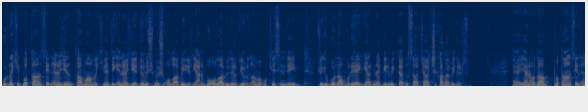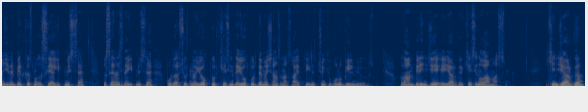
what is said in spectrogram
buradaki potansiyel enerjinin tamamı kinetik enerjiye dönüşmüş olabilir. Yani bu olabilir diyoruz ama bu kesin değil. Çünkü buradan buraya geldiğinde bir miktar ısı açığa çıkabilir. Ee, yani o zaman potansiyel enerjinin bir kısmı ısıya gitmişse, ısı enerjisine gitmişse burada sürtme yoktur, kesinlikle yoktur deme şansına sahip değiliz. Çünkü bunu bilmiyoruz. O zaman birinci yargı kesin olamaz. İkinci yargı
